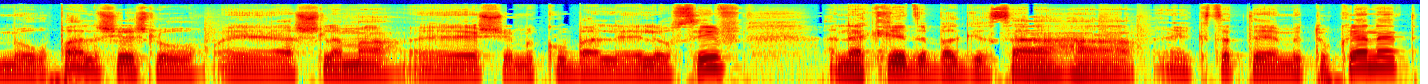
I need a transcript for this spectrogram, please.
מעורפל, שיש לו אה, השלמה שמקובל להוסיף. אני אקריא את זה בגרסה הקצת מתוקנת,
